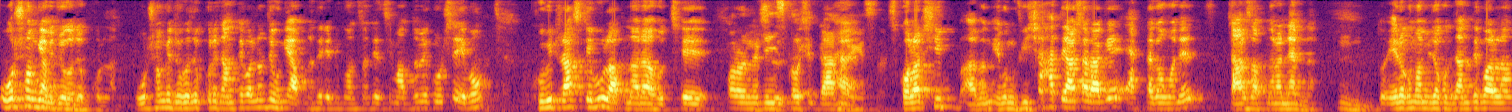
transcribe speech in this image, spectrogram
ওর সঙ্গে আমি যোগাযোগ করলাম। ওর সঙ্গে যোগাযোগ করে জানতে পারলাম যে উনি আপনাদের এডু কনসালটেন্সির মাধ্যমে করছে এবং আচ্ছা। খুবই ট্রাস্টেবল আপনারা হচ্ছে স্কলারশিপ হ্যাঁ। হয়ে এবং এবং ভিসা হাতে আসার আগে এক টাকাও মানে চার্জ আপনারা নেন না। তো এরকম আমি যখন জানতে পারলাম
